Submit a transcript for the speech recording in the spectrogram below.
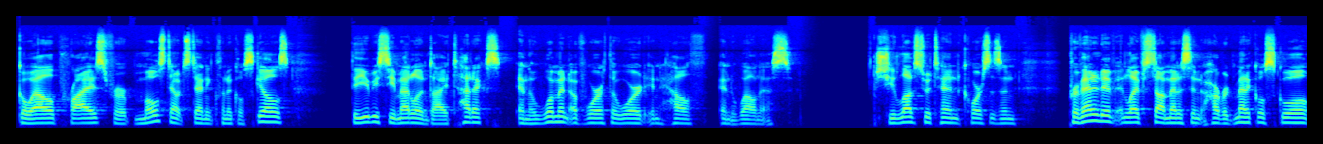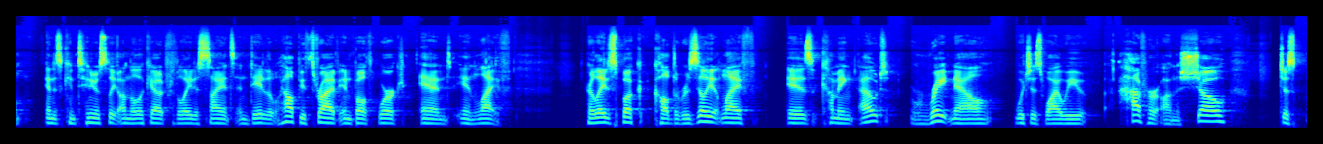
Goel Prize for Most Outstanding Clinical Skills, the UBC Medal in Dietetics, and the Woman of Worth Award in Health and Wellness. She loves to attend courses in preventative and lifestyle medicine at Harvard Medical School and is continuously on the lookout for the latest science and data that will help you thrive in both work and in life. Her latest book, called The Resilient Life, is coming out right now, which is why we have her on the show. Just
